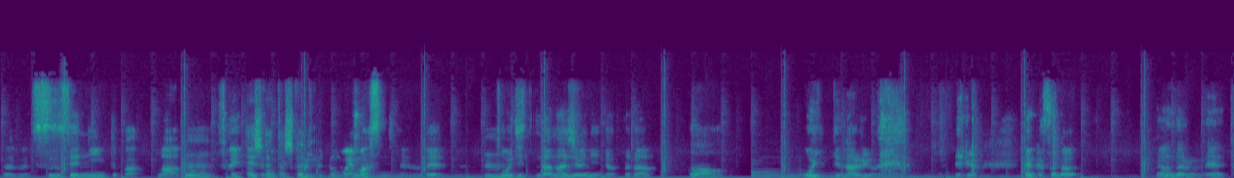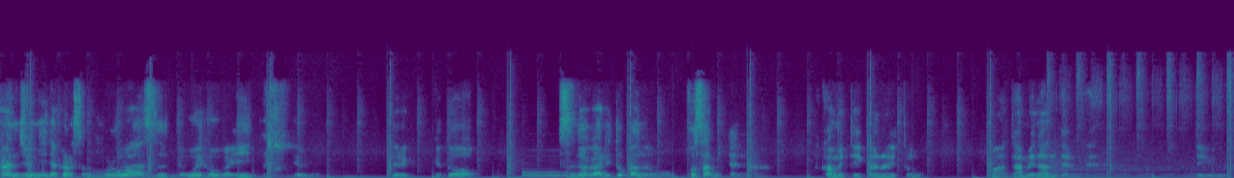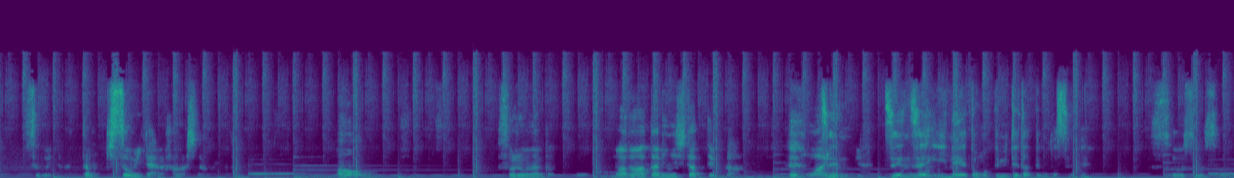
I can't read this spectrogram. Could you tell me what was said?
多分数千人とかはうん。最低でも確かに確かに。来ると思いますみたいなので、うん。当日70人だったらあ多いってなるよね。っていう。なんかそのなんだろうね。単純にだからそのフォロワー数って多い方がいいって思ってるけどつながりとかの濃さみたいな深めていかないとまあダメなんだよね。っていうすごいなんか多分基礎みたいな話なんだけど。あそれをなんかこう目の当たりにしたっていうか怖い全然いねえと思って見てたってことですよね。そうそうそう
